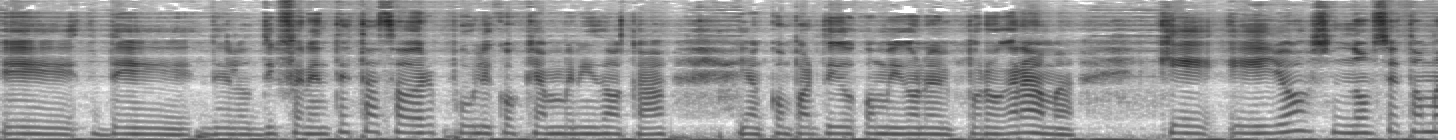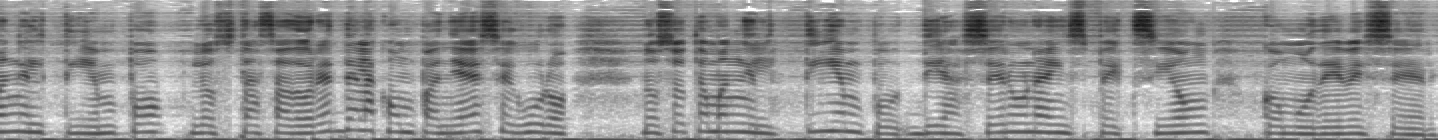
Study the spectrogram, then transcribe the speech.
eh, de, de los diferentes tasadores públicos que han venido acá y han compartido conmigo en el programa, que ellos no se toman el tiempo, los tasadores de la compañía de seguro no se toman el tiempo de hacer una inspección como debe ser.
